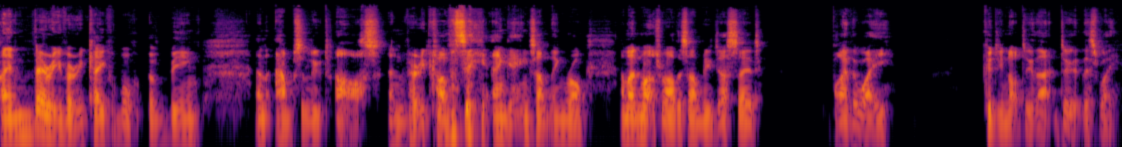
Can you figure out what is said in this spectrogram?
I am very, very capable of being an absolute arse and very clumsy and getting something wrong. And I'd much rather somebody just said, by the way, could you not do that? Do it this way.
